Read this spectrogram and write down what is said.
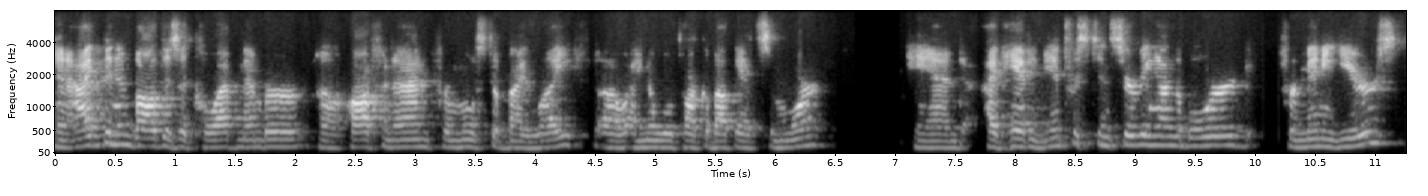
And I've been involved as a co-op member uh, off and on for most of my life. Uh, I know we'll talk about that some more. And I've had an interest in serving on the board for many years.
